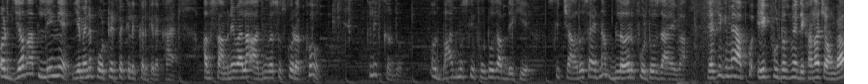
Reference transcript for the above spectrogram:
और जब आप लेंगे, ये मैंने पोर्ट्रेट पे क्लिक करके रखा है, अब सामने वाला आदमी बस उसको रखो क्लिक कर दो, और बाद में उसकी फ़ोटोज़ आप देखिए, उसके चारों साइड ना ब्लर फ़ोटोज़ आएगा। जैसे कि मैं आपको एक फ़ोटोज़ में दिखाना चाहूँगा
